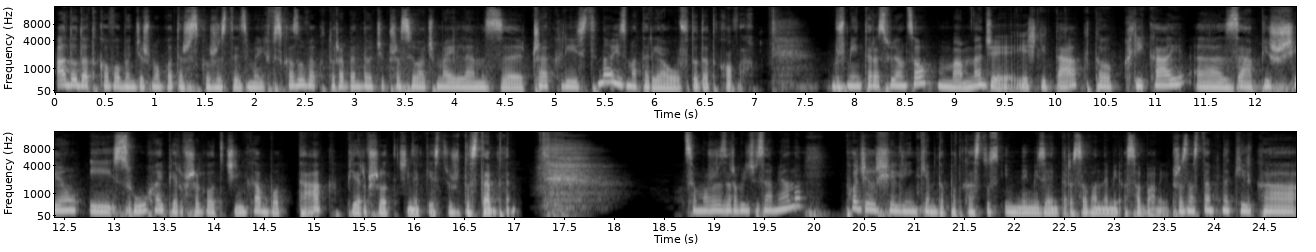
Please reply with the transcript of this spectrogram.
A dodatkowo będziesz mogła też skorzystać z moich wskazówek, które będą Ci przesyłać mailem z checklist, no i z materiałów dodatkowych. Brzmi interesująco? Mam nadzieję. Jeśli tak, to klikaj, e, zapisz się i słuchaj pierwszego odcinka, bo tak, pierwszy odcinek jest już dostępny. Co możesz zrobić w zamian? Podziel się linkiem do podcastu z innymi zainteresowanymi osobami. Przez następne kilka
